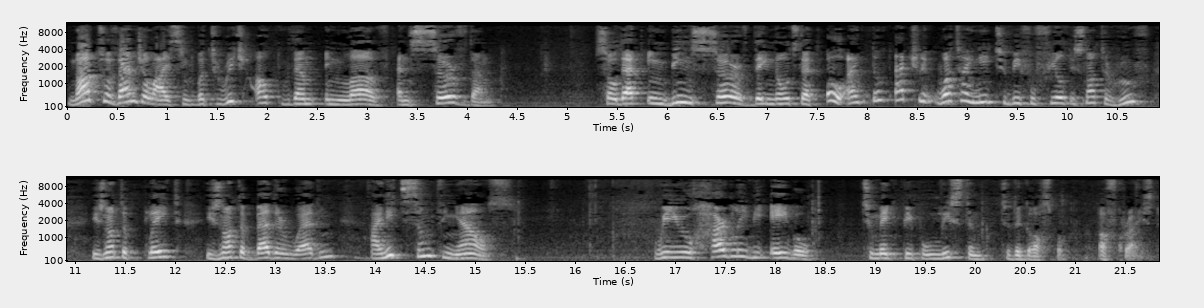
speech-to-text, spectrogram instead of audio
not to evangelizing, but to reach out to them in love and serve them, so that in being served, they note that, oh, I don't actually, what I need to be fulfilled is not a roof, is not a plate, is not a better wedding. I need something else. We will hardly be able to make people listen to the gospel of Christ.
